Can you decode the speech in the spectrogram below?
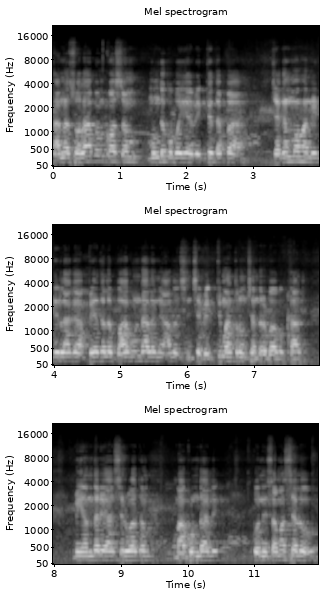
తన స్వలాభం కోసం ముందుకు పోయే వ్యక్తి తప్ప జగన్మోహన్ రెడ్డి లాగా పేదలు బాగుండాలని ఆలోచించే వ్యక్తి మాత్రం చంద్రబాబు కాదు. మీ అందరి ఆశీర్వాదం మాకుండాలి. కొన్ని సమస్యలు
